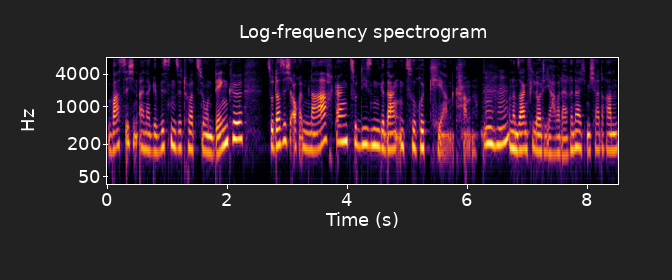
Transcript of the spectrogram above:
was ich in einer gewissen Situation denke, so dass ich auch im Nachgang zu diesen Gedanken zurückkehren kann. Mhm. Und dann sagen viele Leute, ja, aber da erinnere ich mich ja dran.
